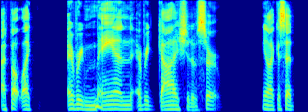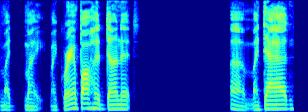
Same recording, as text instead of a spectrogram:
I felt like every man, every guy should have served. You know, like I said, my my my grandpa had done it. Um, my dad,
